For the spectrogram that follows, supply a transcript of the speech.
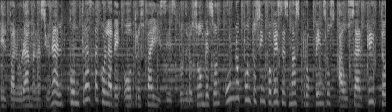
El panorama nacional contrasta con la de otros países, donde los hombres son 1.5 veces más propensos a usar cripto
